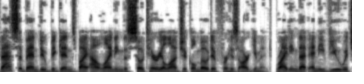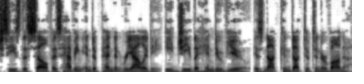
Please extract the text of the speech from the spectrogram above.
Vasubandhu begins by outlining the soteriological motive for his argument, writing that any view which sees the self as having independent reality e.g. the Hindu view is not conductive to nirvana.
